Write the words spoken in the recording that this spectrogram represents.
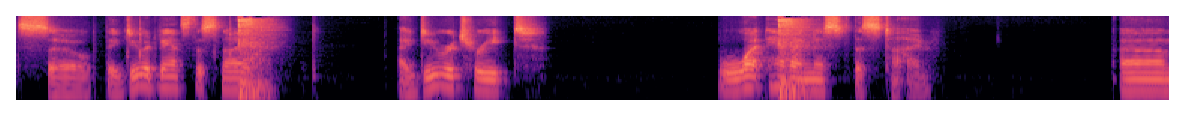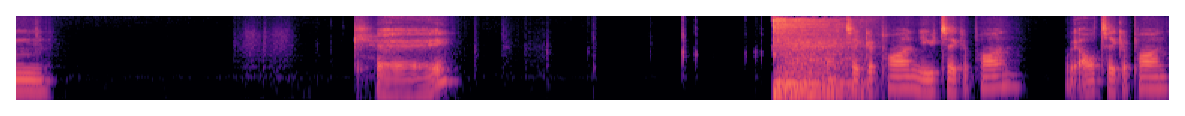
so they do advance this knight. I do retreat. What have I missed this time? Um. Okay. I take a pawn, you take a pawn. We all take a pawn.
